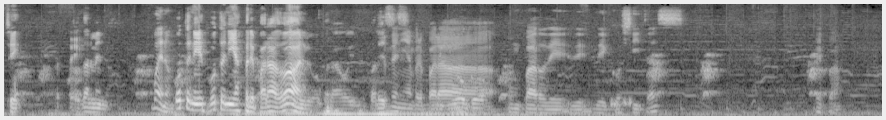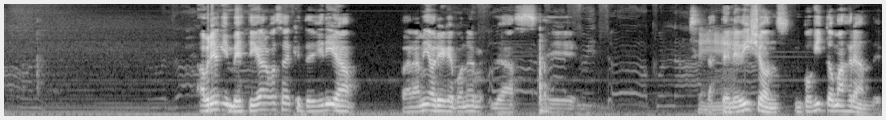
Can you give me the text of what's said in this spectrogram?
Sí, Perfecto. totalmente. Bueno, Vos tenías, vos tenías preparado algo para hoy, me yo parece. tenía me preparada equivoco. un par de, de- de cositas. Epa. Habría que investigar, vos sabés que te diría. Para mí habría que poner las, eh, Sí. las televisions un poquito más grandes.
